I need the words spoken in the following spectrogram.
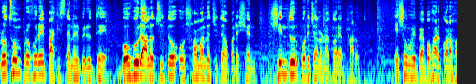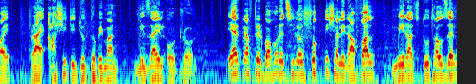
প্রথম প্রহরে পাকিস্তানের বিরুদ্ধে বহুল আলোচিত ও সমালোচিত অপারেশন সিন্দুর পরিচালনা করে ভারত। এ সময় ব্যবহার করা হয় প্রায় আশিটি যুদ্ধবিমান, মিসাইল ও ড্রোন। এয়ারক্রাফটের বহরে ছিল শক্তিশালী Rafale, Mirage two thousand,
